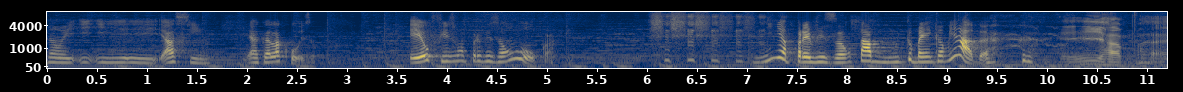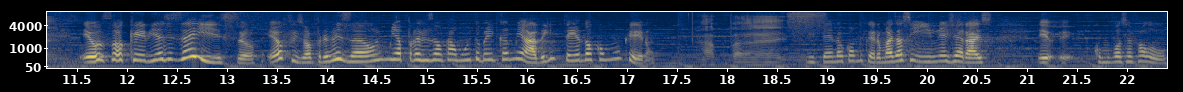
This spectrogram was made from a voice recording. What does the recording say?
Não, e, e, assim, é aquela coisa. Eu fiz uma previsão louca. Minha previsão tá muito bem encaminhada. Ih, rapaz. Eu só queria dizer isso. Eu fiz uma previsão e minha previsão tá muito bem encaminhada. Entendam como queiram. Rapaz. Entendam como queiram. Mas assim, em linhas gerais, eu, eu, como você falou,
